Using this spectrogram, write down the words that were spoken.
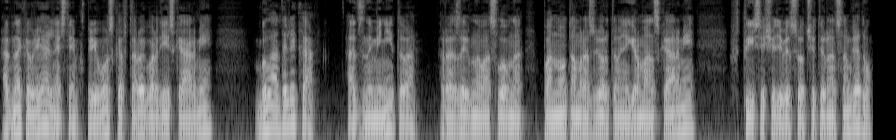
Однако в реальности перевозка 2-й гвардейской армии была далека от знаменитого, разыгранного словно по нотам развертывания германской армии в 1914 году.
